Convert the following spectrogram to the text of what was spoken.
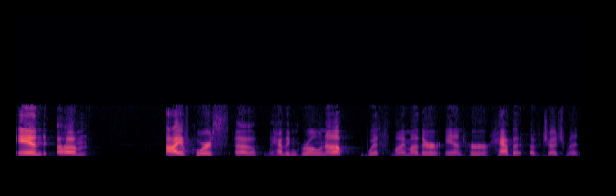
and um, I, of course, uh, having grown up with my mother and her habit of judgment,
